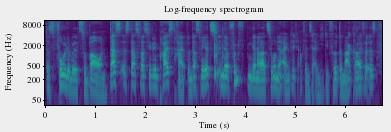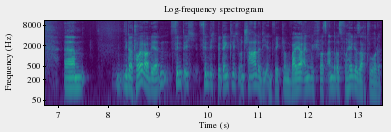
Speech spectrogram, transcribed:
das Foldable zu bauen. Das ist das, was hier den Preis treibt. Und dass wir jetzt in der fünften Generation ja eigentlich, auch wenn es ja eigentlich die vierte Marktreife ist, ähm, wieder teurer werden, finde ich, find ich bedenklich und schade, die Entwicklung, weil ja eigentlich was anderes vorhergesagt wurde.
